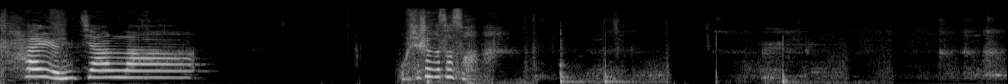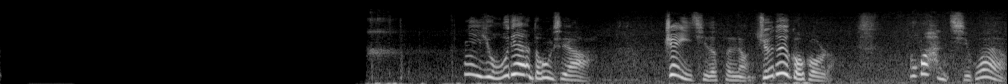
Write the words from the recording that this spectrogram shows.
开人家啦！我去上个厕所。有点东西啊！这一期的分量绝对够够的。不过很奇怪啊，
